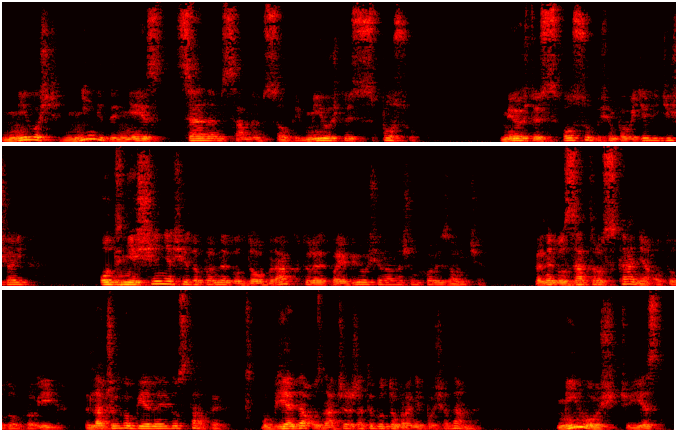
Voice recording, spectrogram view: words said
miłość nigdy nie jest celem samym sobie. Miłość to jest sposób. Miłość to jest sposób, byśmy powiedzieli dzisiaj, odniesienia się do pewnego dobra, które pojawiło się na naszym horyzoncie. Pewnego zatroskania o to dobro. I dlaczego bieda i dostatek? Bo bieda oznacza, że tego dobra nie posiadamy. Miłość jest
